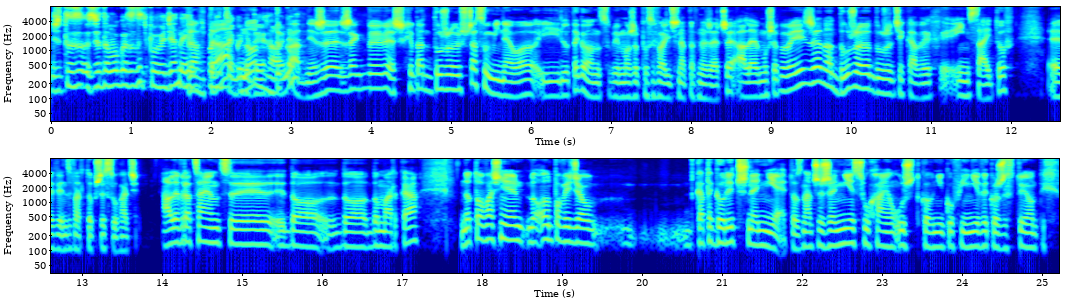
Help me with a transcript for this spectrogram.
że to, że to mogło zostać powiedziane Prawda? i policja go nie no, dojechała, Dokładnie, nie? Że, że jakby wiesz, chyba dużo już czasu minęło i dlatego on sobie może pozwolić na pewne rzeczy, ale muszę powiedzieć, że no dużo, dużo ciekawych insightów, yy, więc warto przysłuchać. Ale wracając y, do, do, do Marka, no to właśnie no on powiedział kategoryczne nie. To znaczy, że nie słuchają użytkowników i nie wykorzystują tych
